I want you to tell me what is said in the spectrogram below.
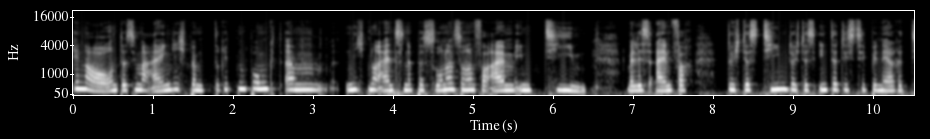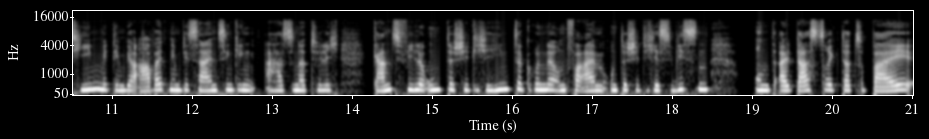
Genau, und da sind wir eigentlich beim dritten Punkt, ähm, nicht nur einzelne Personen, sondern vor allem im Team, weil es einfach durch das Team, durch das interdisziplinäre Team, mit dem wir arbeiten im Design Thinking, hast du natürlich ganz viele unterschiedliche Hintergründe und vor allem unterschiedliches Wissen. Und all das trägt dazu bei,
